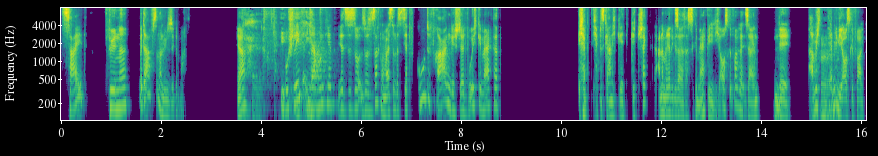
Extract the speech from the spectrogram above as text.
Zeit für eine Bedarfsanalyse gemacht. Ja? Wo schläft ich, ich der Hund jetzt? Jetzt ist so, so Sachen, weißt du, und das, sie hat gute Fragen gestellt, wo ich gemerkt habe, ich habe ich hab das gar nicht ge gecheckt. Annemarie hat gesagt, hast du gemerkt, wie die dich ausgefragt hat? Ich sage, nee, habe ich, Mhm. ich habe ihn nicht ausgefragt.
